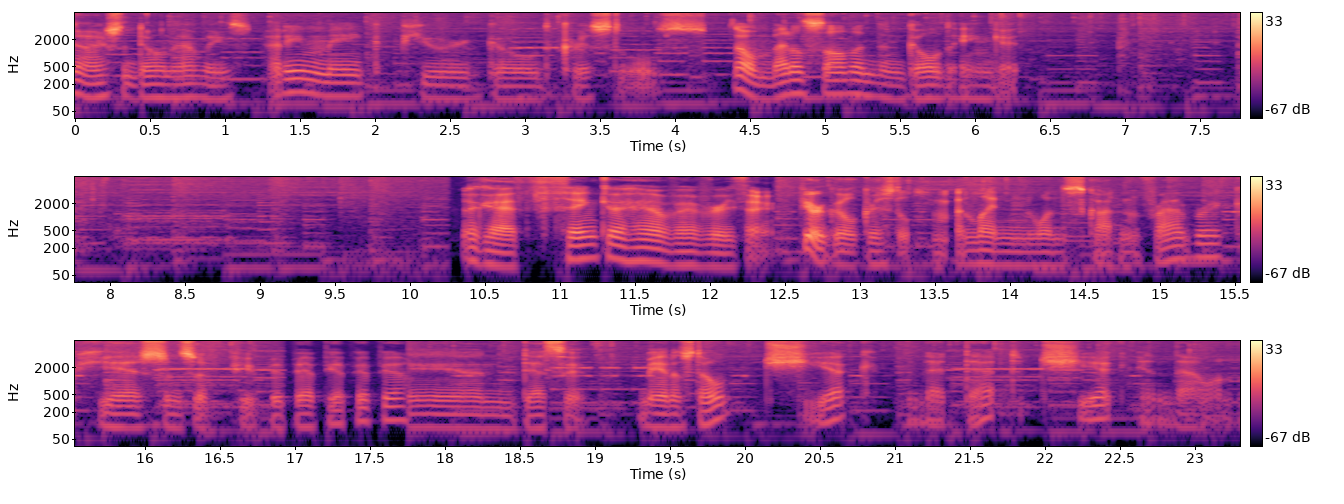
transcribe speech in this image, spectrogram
No, I actually don't have these. How do you make pure gold crystals? No, metal solvent and gold ingot. Okay, I think I have everything. Pure gold crystals. Enlightened one's cotton fabric. The essence of. And that's it. Mana stone. Check. That, that. Check. And that one.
